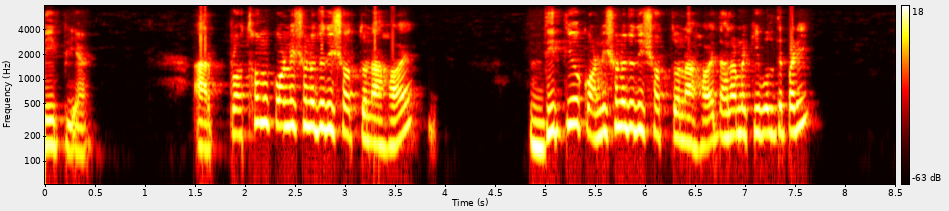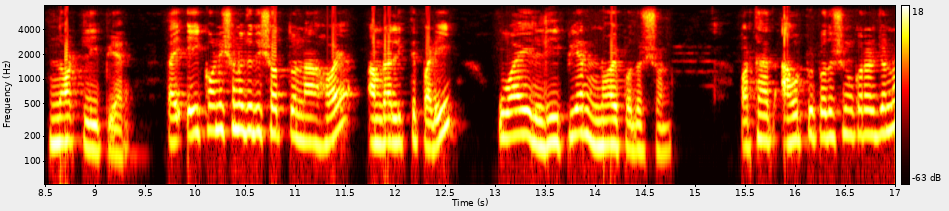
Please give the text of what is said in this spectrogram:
লিপিয়ার আর প্রথম কন্ডিশনও যদি সত্য না হয়, দ্বিতীয় কন্ডিশনও যদি সত্য না হয়, তাহলে আমরা কি বলতে পারি? নট লিপিয়ার তাই এই কন্ডিশনও যদি সত্য না হয়, আমরা লিখতে পারি ওয়াই লিপিয়ার নয় প্রদর্শন। অর্থাৎ আউটপুট প্রদর্শন করার জন্য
